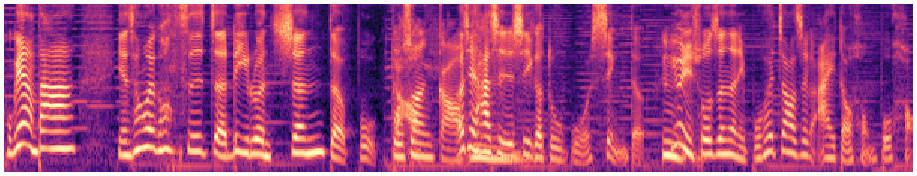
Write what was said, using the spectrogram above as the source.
我跟你讲，大家。演唱会公司的利润真的不不算高，而且它其实是一个赌博性的。嗯、因为你说真的，你不会知道这个 idol 红不红，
